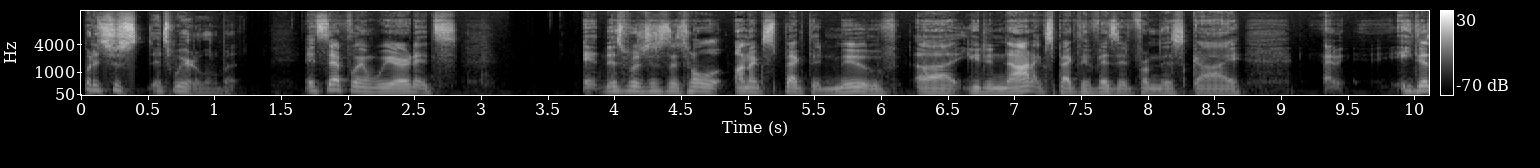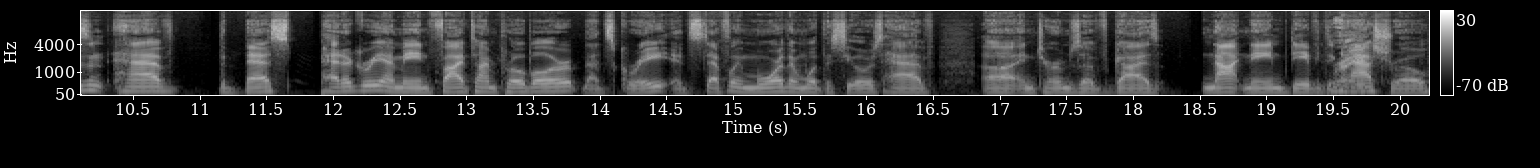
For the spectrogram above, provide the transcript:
but it's just it's weird a little bit. It's definitely weird. It's it, this was just a total unexpected move. Uh, you did not expect a visit from this guy. He doesn't have the best pedigree. I mean, five-time Pro Bowler. That's great. It's definitely more than what the Steelers have uh, in terms of guys not named David DeCastro. Right.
